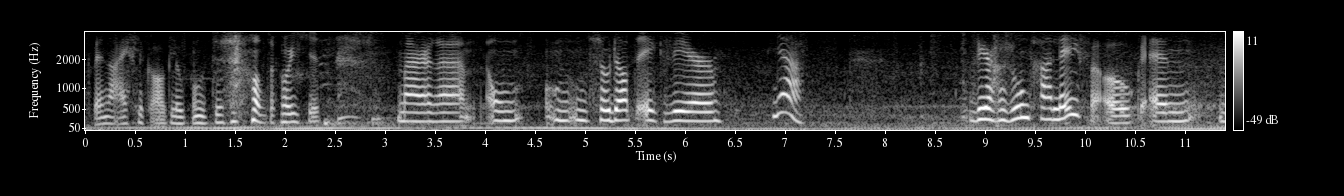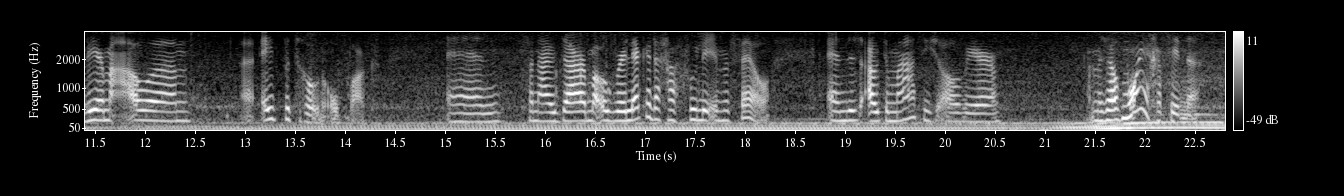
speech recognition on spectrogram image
Ik ben daar eigenlijk al. Ik loop ondertussen al de rondjes. Maar uh, om, om, zodat ik weer, ja, weer gezond ga leven ook. En weer mijn oude uh, eetpatronen oppak. En vanuit daar me ook weer lekkerder ga voelen in mijn vel. En dus automatisch alweer mezelf mooier ga vinden.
